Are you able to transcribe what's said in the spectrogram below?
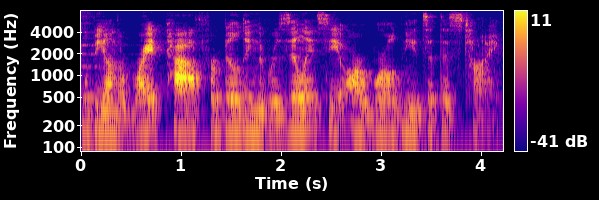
we'll be on the right path for building the resiliency our world needs at this time.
